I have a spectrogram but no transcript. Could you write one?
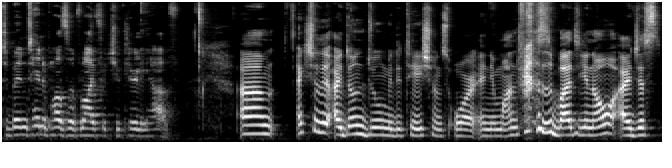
to maintain a positive life, which you clearly have? Um, actually, I don't do meditations or any mantras, but you know, I just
